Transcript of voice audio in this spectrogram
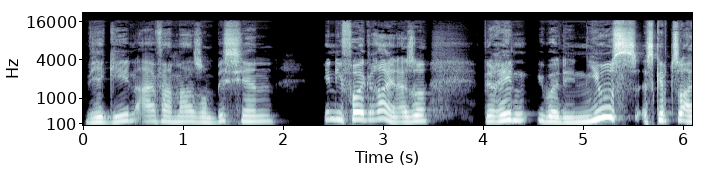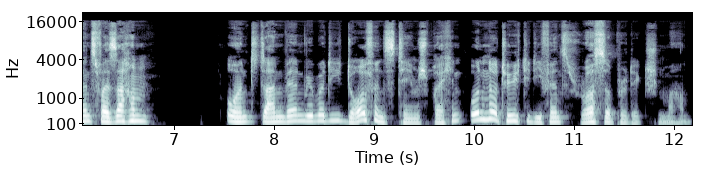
wir gehen einfach mal so ein bisschen in die Folge rein. Also, wir reden über die News. Es gibt so ein, zwei Sachen. Und dann werden wir über die Dolphins-Themen sprechen und natürlich die Defense-Roster-Prediction machen.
